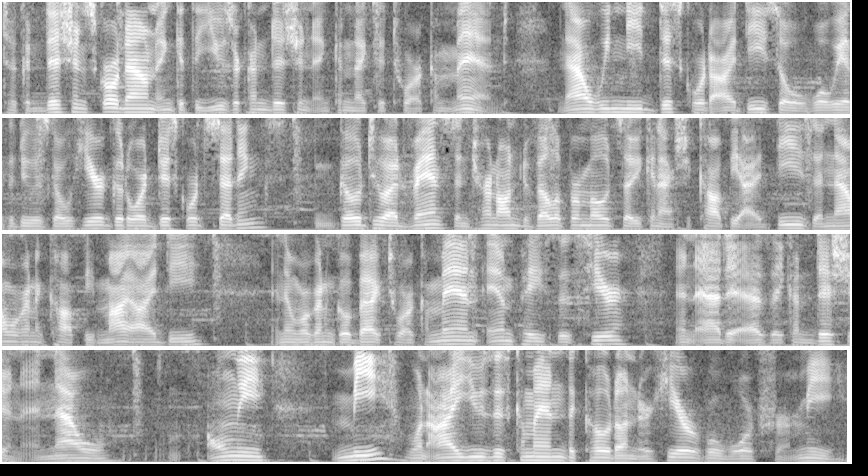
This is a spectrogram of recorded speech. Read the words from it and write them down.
to condition, scroll down and get the user condition and connect it to our command. Now we need Discord ID, so what we have to do is go here, go to our Discord settings, go to advanced and turn on developer mode so you can actually copy IDs. And now we're going to copy my ID and then we're going to go back to our command and paste this here and add it as a condition. And now only me when I use this command the code under here will work for me.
